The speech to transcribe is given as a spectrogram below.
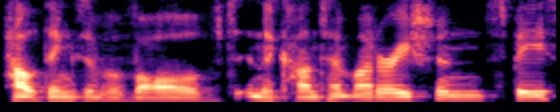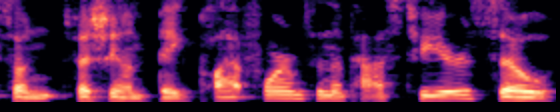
how things have evolved in the content moderation space on especially on big platforms in the past two years. So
